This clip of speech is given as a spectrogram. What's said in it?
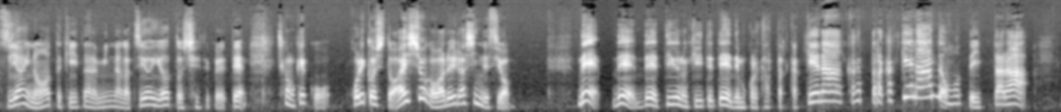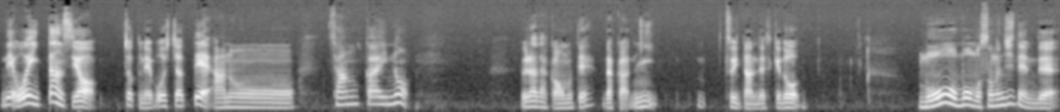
強いの？って聞いたらみんなが強いよって教えてくれて、しかも結構、堀越と相性が悪いらしいんですよ。で、で、で、っていうのを聞いてて、でもこれ勝ったらかっけえな、勝ったらかっけえなって思って行ったら、で、応援行ったんですよ。ちょっと寝坊しちゃって、あのー、3階の裏だか表だかに着いたんですけど、もう、もう、もうその時点で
